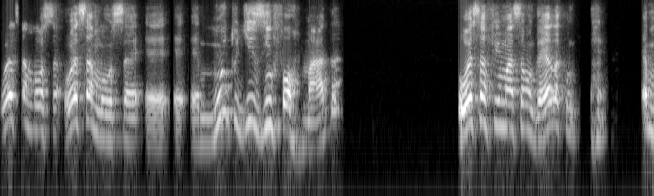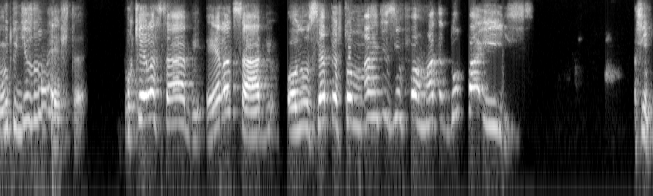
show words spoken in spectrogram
ou essa moça, ou essa moça é, é, é, muito desinformada, ou essa afirmação dela é muito desonesta. Porque ela sabe, ela sabe, ou não ser a pessoa mais desinformada do país. Assim,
